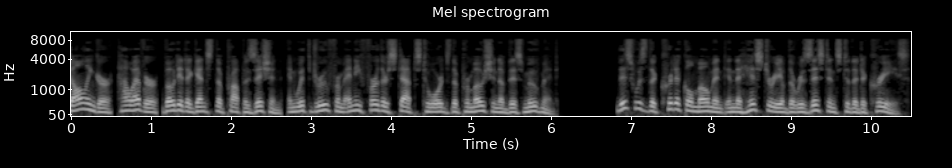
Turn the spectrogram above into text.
Dollinger, however, voted against the proposition, and withdrew from any further steps towards the promotion of this movement. This was the critical moment in the history of the resistance to the decrees.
